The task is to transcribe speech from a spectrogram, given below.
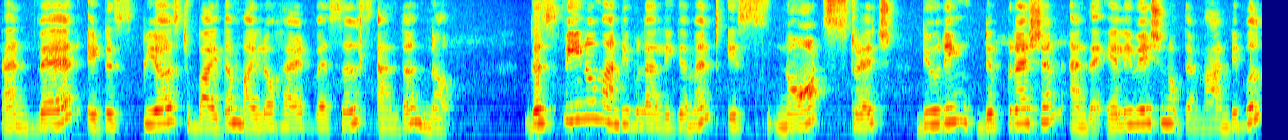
and where it is pierced by the mylohyoid vessels and the nerve. The sphenomandibular ligament is not stretched during depression and the elevation of the mandible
